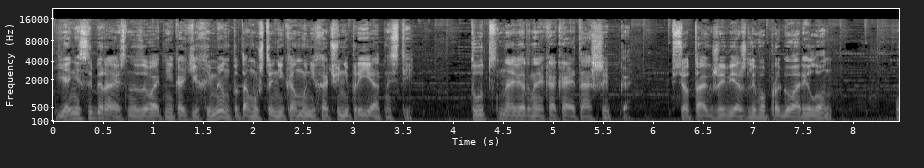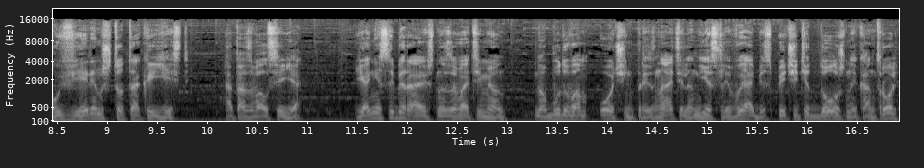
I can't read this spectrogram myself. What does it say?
Я не собираюсь называть никаких имен, потому что никому не хочу неприятностей. Тут, наверное, какая-то ошибка. Все так же вежливо проговорил он. «Уверен, что так и есть», — отозвался я. «Я не собираюсь называть имен, но буду вам очень признателен, если вы обеспечите должный контроль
